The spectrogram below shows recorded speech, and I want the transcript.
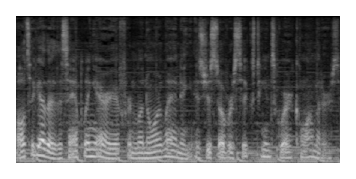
Altogether, the sampling area for Lenoir Landing is just over 16 square kilometers.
